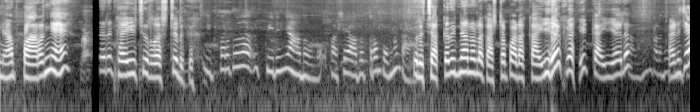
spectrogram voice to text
ഞാൻ പറഞ്ഞേ നേരം കഴിച്ച് റെസ്റ്റ് എടുക്ക്. ഇപ്പുറത്ത് തിരിഞ്ഞാന്നുള്ളൂ പക്ഷെ അതത്ര പൊങ്ങണ്ട. ഒരു ചക്ക തിന്നാനുള്ള കഷ്ടപ്പാടാ. കയ്യ കൈ കയ്യൽ. അണിച്ചേ.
